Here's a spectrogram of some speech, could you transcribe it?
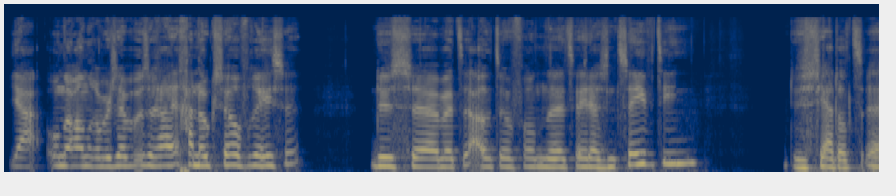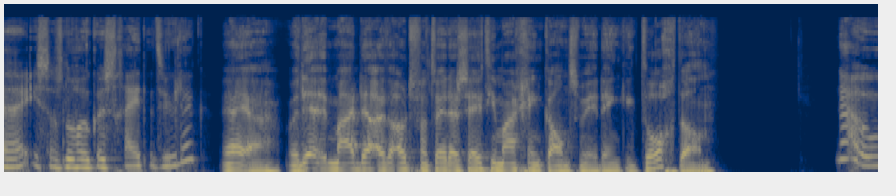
ja onder andere. Maar ze, hebben, ze rij- gaan ook zelf racen. Dus eh, met de auto van eh, 2017. Dus ja, dat eh, is alsnog ook een strijd natuurlijk. Ja, ja. Maar de, maar de auto van 2017 maakt geen kans meer, denk ik, toch dan? Nou,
